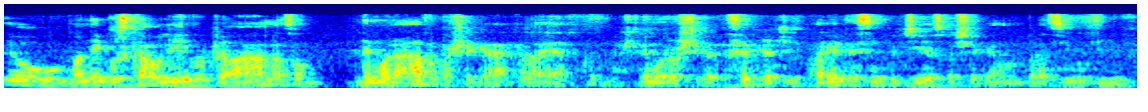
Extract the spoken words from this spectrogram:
eu mandei buscar o livro pela Amazon. Demorava para chegar naquela época, acho que demorou cerca de 45 dias para chegar no Brasil o livro.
